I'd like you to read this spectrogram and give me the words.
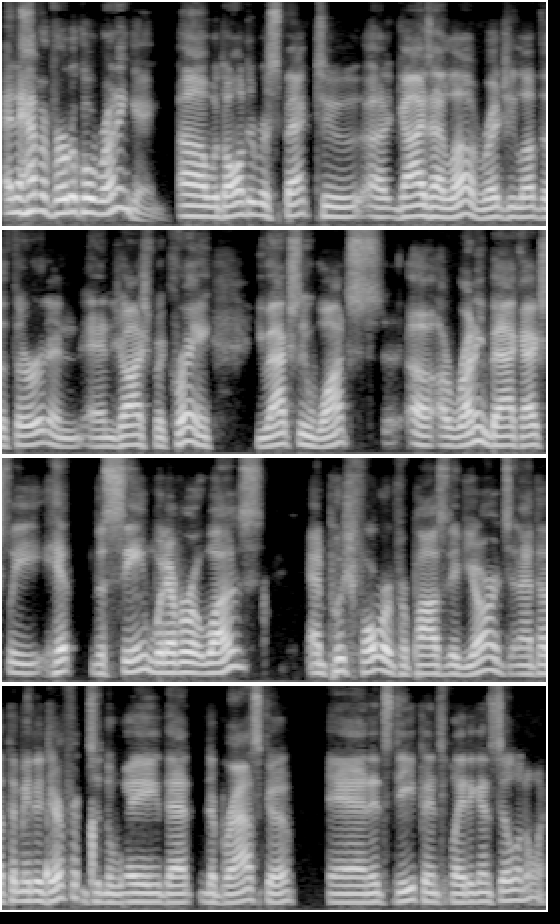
and to have a vertical running game. Uh, with all due respect to uh, guys I love, Reggie Love the third and and Josh McCray, you actually watch a, a, running back actually hit the seam, whatever it was, and push forward for positive yards. And I thought that made a difference in the way that Nebraska and its defense played against Illinois.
